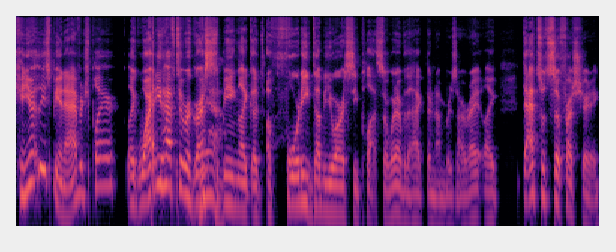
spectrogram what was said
can you at least be an average player? Like, why do you have to regress yeah. to being like a, a 40 WRC plus or whatever the heck their numbers are, right? Like, that's what's so frustrating.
